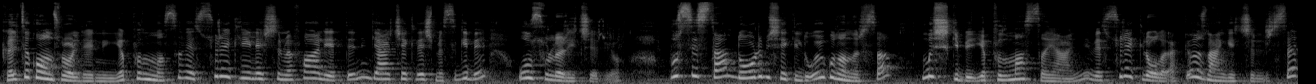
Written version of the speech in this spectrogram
kalite kontrollerinin yapılması ve sürekli iyileştirme faaliyetlerinin gerçekleşmesi gibi unsurları içeriyor. Bu sistem doğru bir şekilde uygulanırsa mış gibi yapılmazsa yani ve sürekli olarak gözden geçirilirse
